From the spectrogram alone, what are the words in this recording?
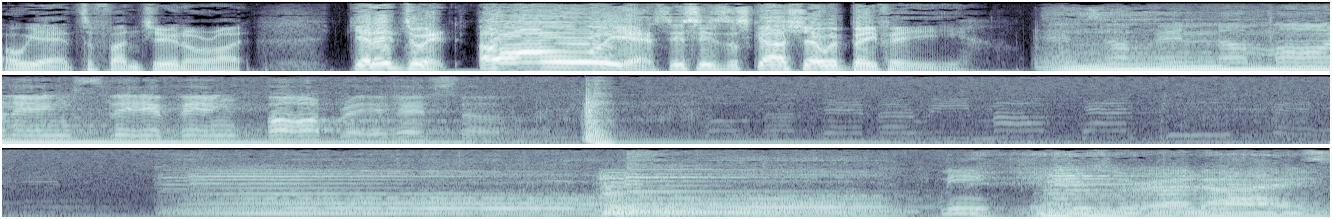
Oh yeah, it's a fun tune, all right. Get into it. Oh yes, this is the Ska Show with Beefy. It's up in the morning, slaving for bread, sir. Me Israelites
